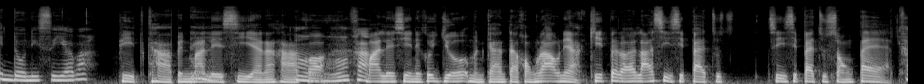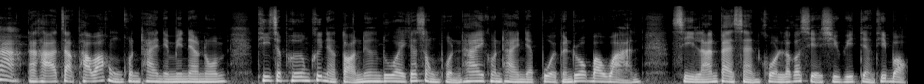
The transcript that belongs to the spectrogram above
อินโดนีเซียป่ะผิดค่ะ เป็นมาเลเซียนะคะอ๋อก็ค่ะมาเลเซียเนี่ยก็เยอะเหมือนกันแต่ของเราเนี่ย คิดไปร้อยละ48จุด 48.28ค่ะนะคะจากภาวะของคนไทยเนี่ยมีแนวโน้มที่จะเพิ่มขึ้นอย่างต่อเนื่องด้วย ก็ส่งผลให้คนไทยเนี่ยป่วยเป็นโรคเบาหวาน4ล้าน8แสนคน แล้วก็เสียชีวิตอย่างที่บอก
